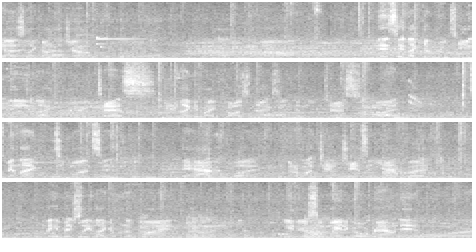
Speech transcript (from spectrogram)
as I got the job. Um, and they say like they're routinely like tests and like if I cause an accident, then they'll test. But it's been like two months and they haven't. But I don't want to chance it yet. But I think eventually like I'm gonna find either some way to go around it or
